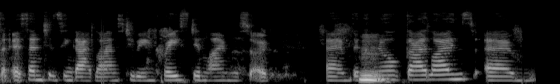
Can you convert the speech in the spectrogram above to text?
uh, sentencing guidelines to be increased in line with sort of um, the Hmm. criminal guidelines. Um,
